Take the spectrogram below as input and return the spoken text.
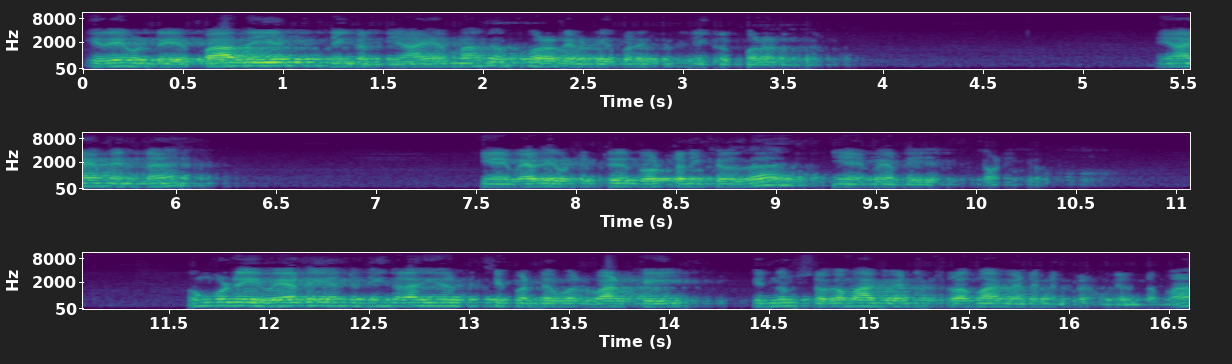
இறைவனுடைய பாதையில் நீங்கள் நியாயமாக போராட வேண்டிய முறைப்படி நீங்கள் போராடுங்கள். நியாயம் என்ன? என் வேலையை விட்டுட்டு ரோட்டை நிற்கிறதா என் வேலையை கவனிக்கிறது? உங்களுடைய வேலை என்று நீங்களாக ஏற்படுத்தி கொண்ட ஒரு வாழ்க்கை இன்னும் சுகமாக வேண்டும் சுலமாக வேண்டும் என்று எண்ணமா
